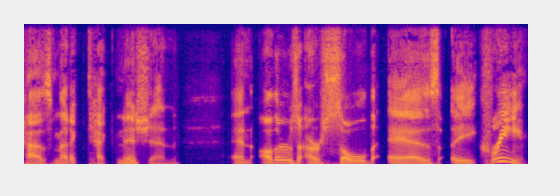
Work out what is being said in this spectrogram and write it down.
cosmetic technician, and others are sold as a cream.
